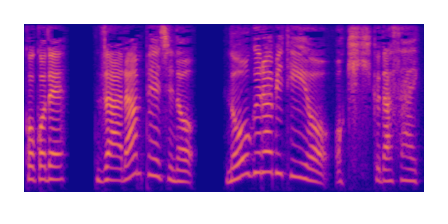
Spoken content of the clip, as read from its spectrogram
ここでザ・ランページのノーグラビティをお聴きください。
